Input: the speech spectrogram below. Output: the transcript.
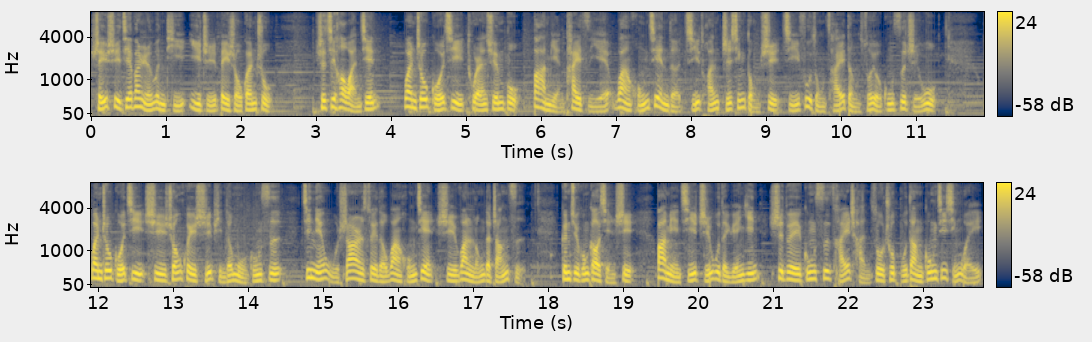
谁是接班人问题一直备受关注。十七号晚间，万州国际突然宣布罢免太子爷万鸿建的集团执行董事及副总裁等所有公司职务。万州国际是双汇食品的母公司，今年五十二岁的万鸿建是万隆的长子。根据公告显示。罢免其职务的原因是对公司财产作出不当攻击行为，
